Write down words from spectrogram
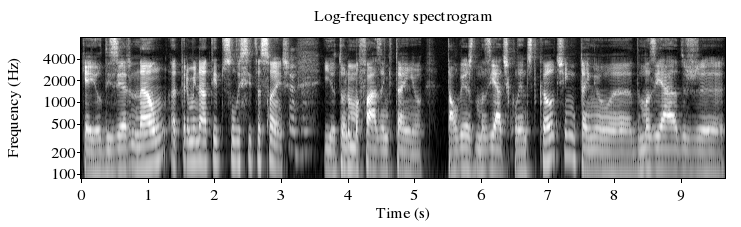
que é eu dizer não a determinado tipo de solicitações. Uhum. E eu estou numa fase em que tenho talvez demasiados clientes de coaching, tenho uh, demasiados uh,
